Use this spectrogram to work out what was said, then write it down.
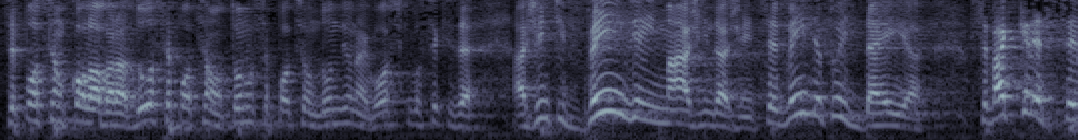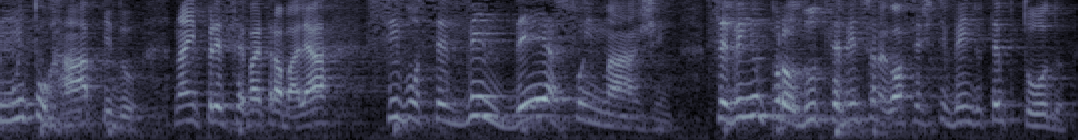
Você pode ser um colaborador, você pode ser um autônomo, você pode ser um dono de um negócio que você quiser. A gente vende a imagem da gente, você vende a tua ideia. Você vai crescer muito rápido na empresa que você vai trabalhar se você vender a sua imagem. Você vende um produto, você vende seu negócio, a gente vende o tempo todo.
